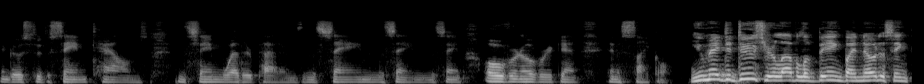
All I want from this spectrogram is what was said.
and goes through the same towns and the same weather patterns and the same and the same and the same over and over again in a cycle. You may deduce your level of being by noticing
